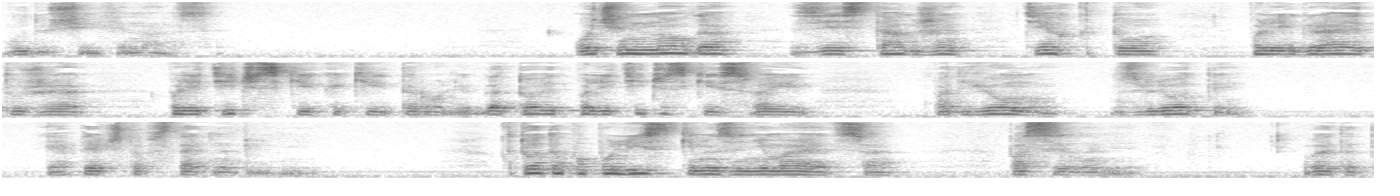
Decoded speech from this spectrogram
будущие финансы. Очень много здесь также тех, кто играет уже политические какие-то роли, готовит политические свои подъемы, взлеты, и опять, чтобы встать над людьми. Кто-то популистскими занимается посылами в, этот,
